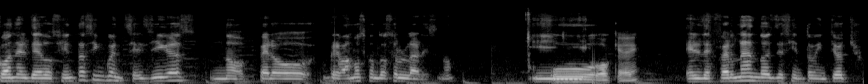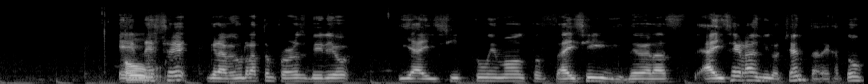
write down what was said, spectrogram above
Con el de 256 gigas, no, pero grabamos con dos celulares, ¿no? Y uh, ok. El de Fernando es de 128. En ese grabé un rato en ProRes Video y ahí sí tuvimos, pues ahí sí, de verdad, ahí se graba en 1080, deja tú.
